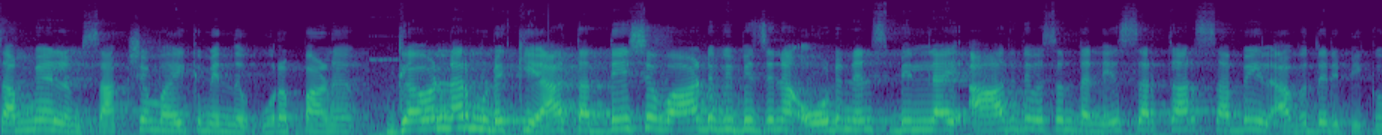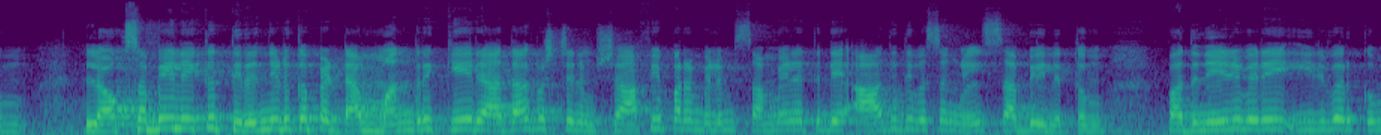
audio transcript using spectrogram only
സമ്മേളനം സാക്ഷ്യം വഹിക്കുമെന്ന് ഉറപ്പാണ്. ഗവർണർ മുടക്കിയ തദ്ദേശ വാർഡ് വിഭജന ഓർഡിനൻസ് ബില്ലായി ആദ്യ ദിവസം തന്നെ സർക്കാർ സഭയിൽ അവതരിപ്പിക്കും. ലോക്സഭയിലേക്ക് തിരഞ്ഞെടുക്കപ്പെട്ട മന്ത്രി കെ രാധാകൃഷ്ണനും ഷാഫി പറമ്പിലും സമ്മേളനത്തിന്റെ ആദ്യ ദിവസങ്ങളിൽ സഭയിലെത്തും. പതിനേഴ് വരെ ഇരുവർക്കും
